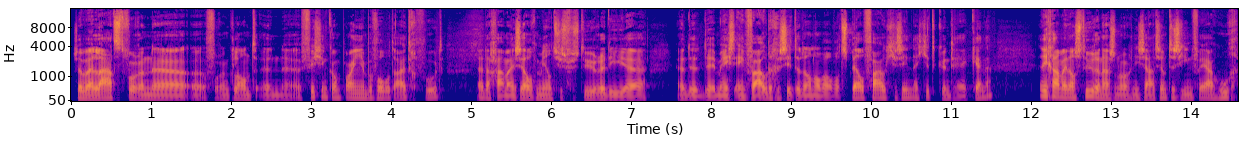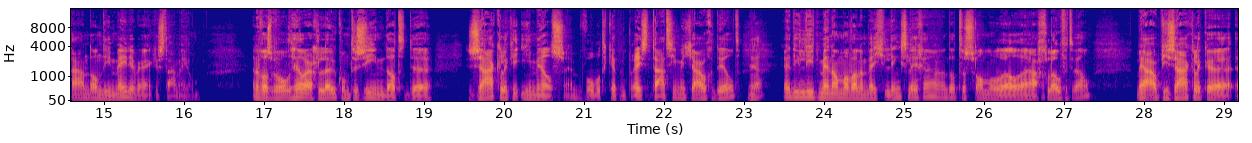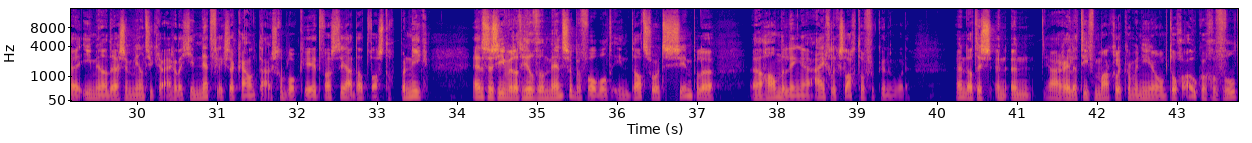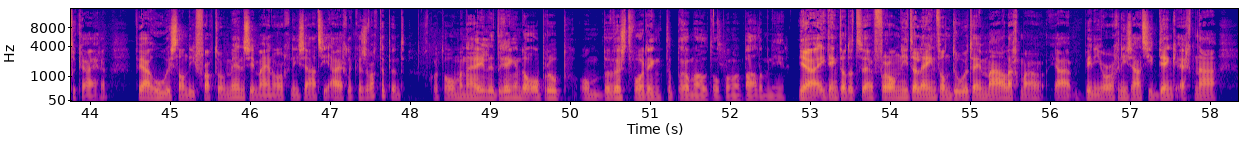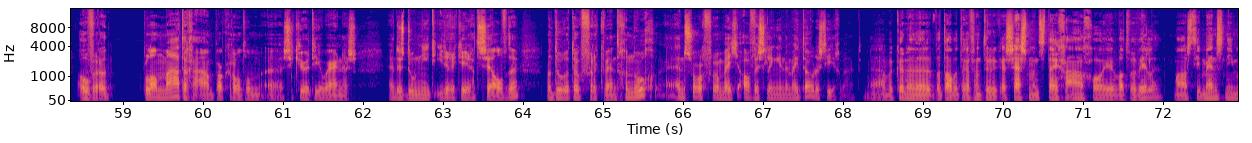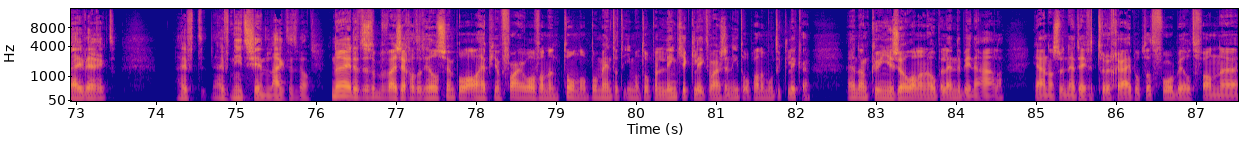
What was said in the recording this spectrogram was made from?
Zo hebben wij laatst voor een, uh, voor een klant een uh, phishing campagne bijvoorbeeld uitgevoerd. Uh, daar gaan wij zelf mailtjes versturen die de, de meest eenvoudige zitten dan al wel wat spelfoutjes in, dat je het kunt herkennen. En die gaan wij dan sturen naar zo'n organisatie om te zien van ja, hoe gaan dan die medewerkers daarmee om? En dat was bijvoorbeeld heel erg leuk om te zien dat de zakelijke e-mails, hè, bijvoorbeeld ik heb een presentatie met jou gedeeld, ja. ja. die liet men allemaal wel een beetje links liggen. Dat was allemaal wel, uh, geloof het wel. Maar ja, op je zakelijke uh, e-mailadres een mailtje krijgen dat je Netflix-account thuis geblokkeerd was, ja, dat was toch paniek. En dan zien we dat heel veel mensen bijvoorbeeld in dat soort simpele uh, handelingen eigenlijk slachtoffer kunnen worden. En dat is een, een ja, relatief makkelijke manier om toch ook een gevoel te krijgen. Van ja, hoe is dan die factor mens in mijn organisatie eigenlijk een zwaktepunt? Kortom, een hele dringende oproep om bewustwording te promoten op een bepaalde manier. Ja, ik denk dat het hè, vooral niet alleen van doe het eenmalig, maar ja, binnen je organisatie denk echt na over een planmatige aanpak rondom uh, security awareness. En dus doe niet iedere keer hetzelfde, maar doe het ook frequent genoeg en zorg voor een beetje afwisseling in de methodes die je gebruikt. Ja, we kunnen er wat dat betreft natuurlijk assessments tegenaan gooien wat we willen. Maar als die mens niet meewerkt, heeft, heeft niet zin, lijkt het wel. Nee, dat is, wij zeggen altijd heel simpel. Al heb je een firewall van een ton. Op het moment dat iemand op een linkje klikt waar ze niet op hadden moeten klikken. En dan kun je zo al een hoop ellende binnenhalen. Ja, en als we net even teruggrijpen op dat voorbeeld van... Uh,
